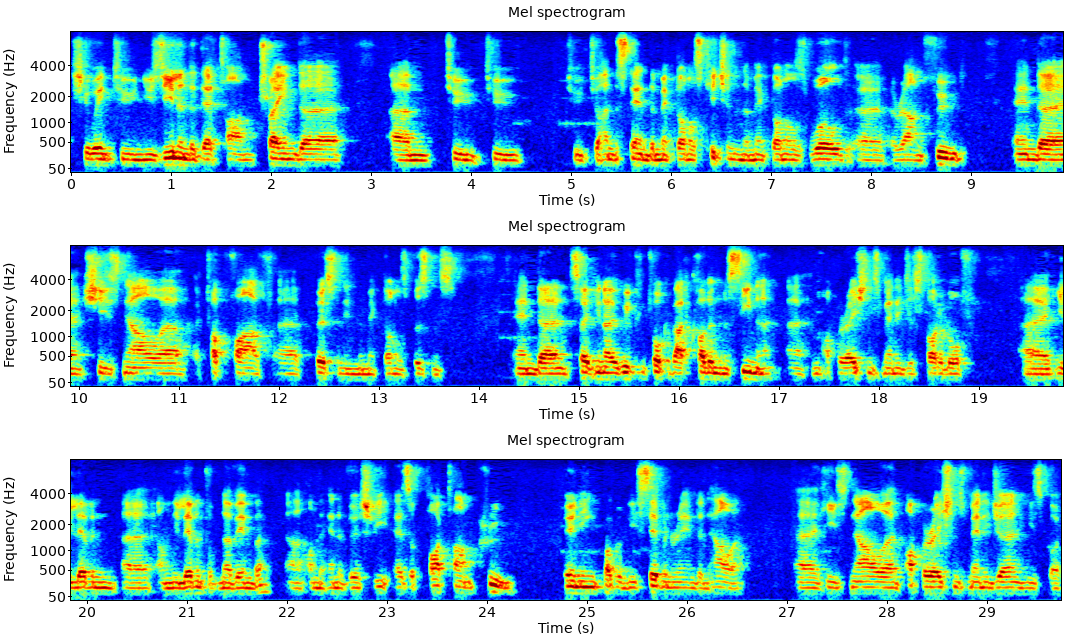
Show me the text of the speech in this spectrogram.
she went to New Zealand at that time, trained uh, um, to to to to understand the McDonald's kitchen and the McDonald's world uh, around food, and she's now a top five person in the McDonald's business. And uh, so, you know, we can talk about Colin Messina, uh, an operations manager, started off uh, 11 uh, on the 11th of November uh, on the anniversary as a part-time crew, earning probably seven rand an hour. Uh, he's now an operations manager, and he's got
